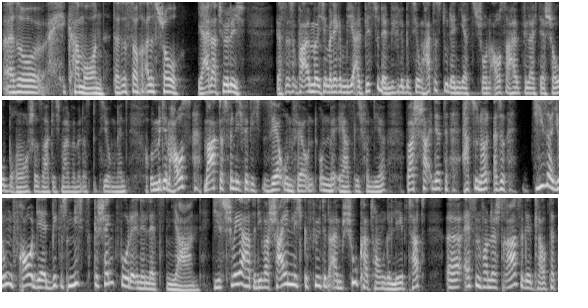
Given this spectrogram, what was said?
Also, hey, come on, das ist doch alles Show. Ja, natürlich. Das ist vor allem, weil ich immer denke, wie alt bist du denn? Wie viele Beziehungen hattest du denn jetzt schon außerhalb vielleicht der Showbranche, sag ich mal, wenn man das Beziehungen nennt? Und mit dem Haus, Marc, das finde ich wirklich sehr unfair und unherzlich von dir. Wahrscheinlich, hast du noch, also dieser jungen Frau, der wirklich nichts geschenkt wurde in den letzten Jahren, die es schwer hatte, die wahrscheinlich gefühlt in einem Schuhkarton gelebt hat, äh, Essen von der Straße geglaubt hat,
